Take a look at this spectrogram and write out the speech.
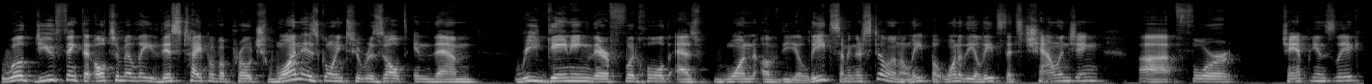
will do you think that ultimately this type of approach one is going to result in them regaining their foothold as one of the elites. I mean, they're still an elite, but one of the elites that's challenging uh, for Champions League?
